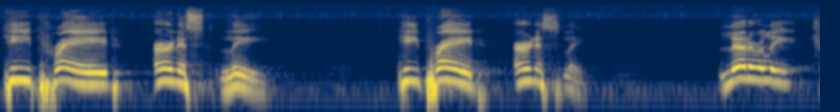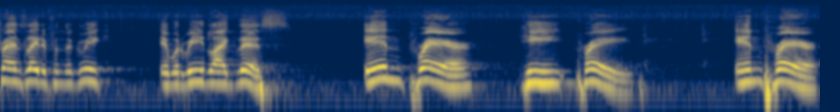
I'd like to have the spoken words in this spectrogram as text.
He prayed earnestly. He prayed earnestly. Literally translated from the Greek, it would read like this In prayer, he prayed. In prayer,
